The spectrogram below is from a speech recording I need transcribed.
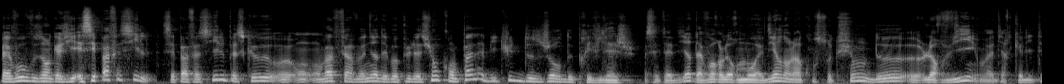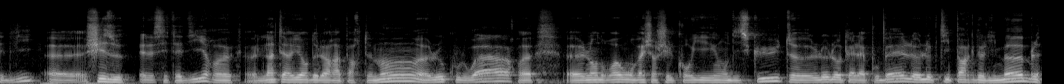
ben, vous vous engagiez. Et c'est pas facile c'est pas facile parce que euh, on, va faire venir des populations qui n'ont pas l'habitude de ce genre de privilèges, c'est-à-dire d'avoir leur mot à dire dans la construction de euh, leur vie, on va dire qualité de vie, euh, chez eux, c'est-à-dire l'intérieur de leur appartement, le couloir, l'endroit où on va chercher le courrier et on discute, le local à poubelle, le petit parc de l'immeuble,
